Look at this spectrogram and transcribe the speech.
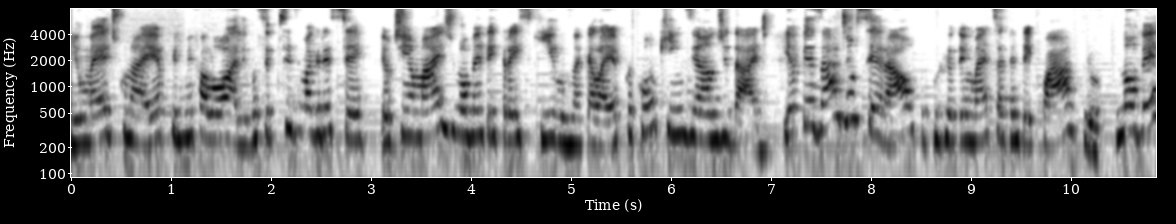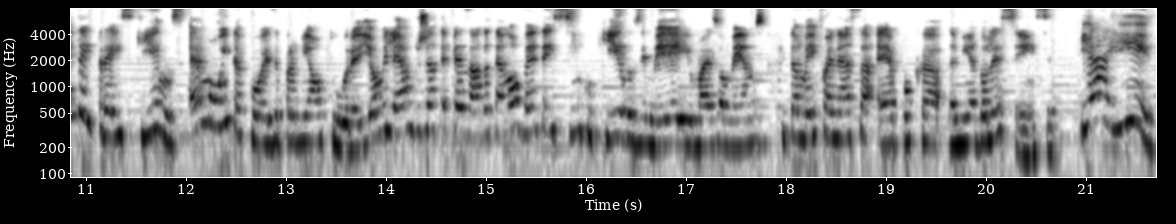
E o médico, na época, ele me falou: olha, você precisa emagrecer. Eu tinha mais de 93 quilos naquela época, com 15 anos de idade. E apesar de eu ser alta, porque eu tenho 1,74m, 93 quilos é muita coisa para minha altura. E eu me lembro de já ter pesado até 95 quilos e meio, mais ou menos, que também foi nessa época da minha adolescência. E aí,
